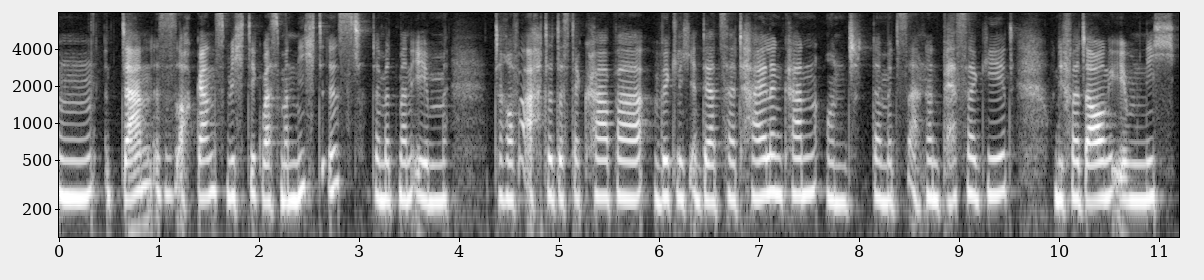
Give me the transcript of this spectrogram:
Mm, dann ist es auch ganz wichtig, was man nicht isst, damit man eben darauf achtet, dass der Körper wirklich in der Zeit heilen kann und damit es einem dann besser geht und die Verdauung eben nicht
